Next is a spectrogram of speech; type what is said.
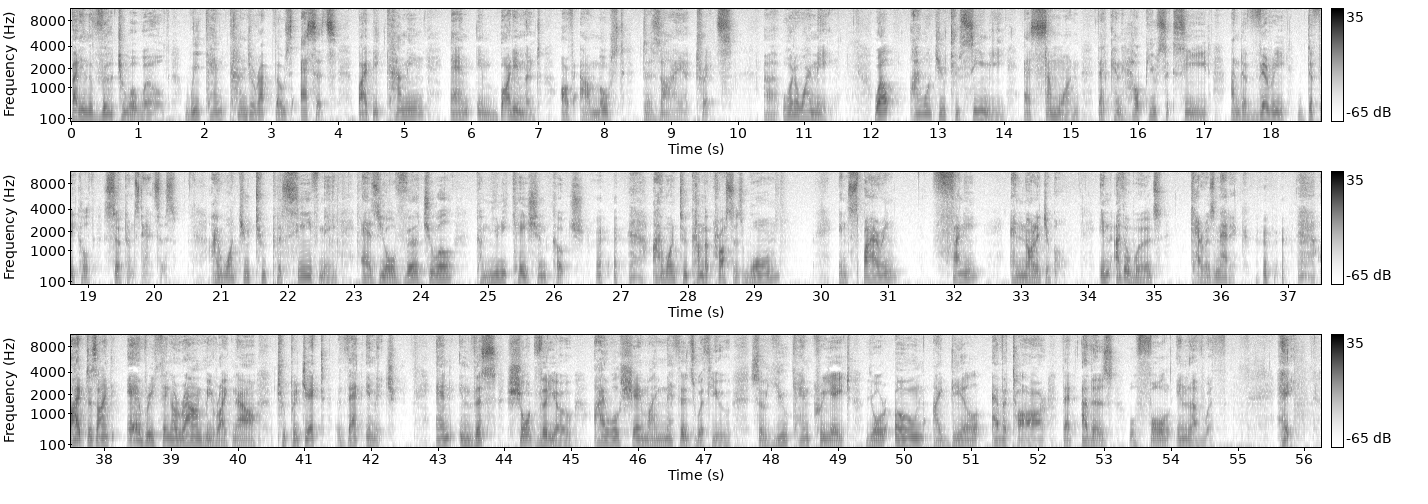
But in the virtual world, we can conjure up those assets by becoming an embodiment of our most desired traits. Uh, what do I mean? Well, I want you to see me as someone that can help you succeed under very difficult circumstances. I want you to perceive me as your virtual communication coach. I want to come across as warm, inspiring, funny, and knowledgeable. In other words, charismatic. I've designed everything around me right now to project that image. And in this short video, I will share my methods with you so you can create your own ideal avatar that others will fall in love with. Hey,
